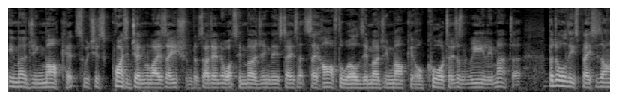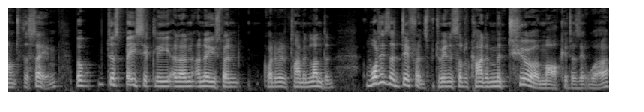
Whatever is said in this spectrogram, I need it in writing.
emerging markets, which is quite a generalization because I don't know what's emerging these days. Let's say half the world's emerging market or quarter, it doesn't really matter. But all these places aren't the same. But just basically, and I know you spent quite a bit of time in London, what is the difference between a sort of kind of mature market, as it were,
